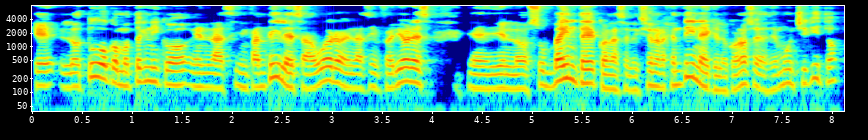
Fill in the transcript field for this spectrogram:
que lo tuvo como técnico en las infantiles, Agüero en las inferiores eh, y en los sub-20 con la selección argentina y que lo conoce desde muy chiquito.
